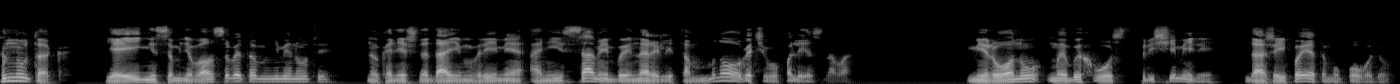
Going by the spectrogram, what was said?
Ну так, я и не сомневался в этом ни минуты. Но, конечно, дай им время, они и сами бы нарыли там много чего полезного. Мирону мы бы хвост прищемили, даже и по этому поводу.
